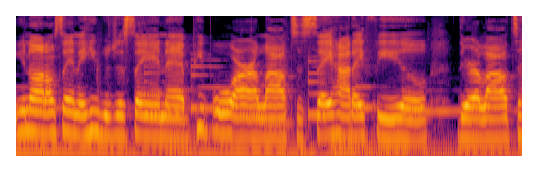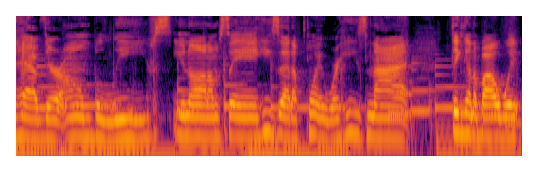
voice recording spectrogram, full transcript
You know what I'm saying? That he was just saying that people are allowed to say how they feel. They're allowed to have their own beliefs. You know what I'm saying? He's at a point where he's not thinking about what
